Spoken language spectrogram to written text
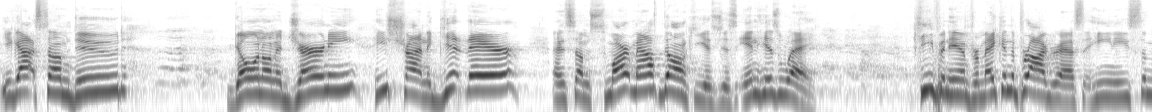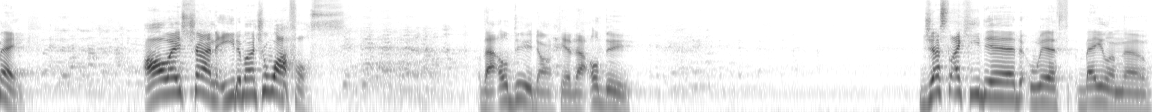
You got some dude going on a journey. He's trying to get there and some smart mouth donkey is just in his way, keeping him from making the progress that he needs to make. Always trying to eat a bunch of waffles. That'll do, donkey, that'll do. Just like he did with Balaam, though,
